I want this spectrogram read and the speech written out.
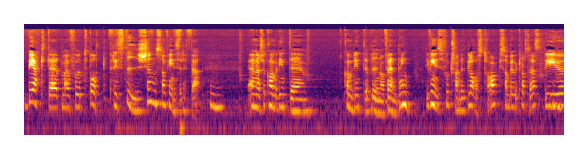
beakta att man fått bort prestigen som finns i detta. Mm. Annars så kommer det inte, kommer det inte bli någon förändring. Det finns fortfarande ett glastak som behöver krossas. Det är ju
